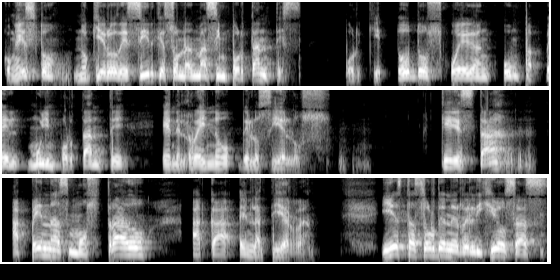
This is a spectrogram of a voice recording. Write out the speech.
Con esto no quiero decir que son las más importantes, porque todos juegan un papel muy importante en el reino de los cielos que está apenas mostrado acá en la tierra. Y estas órdenes religiosas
